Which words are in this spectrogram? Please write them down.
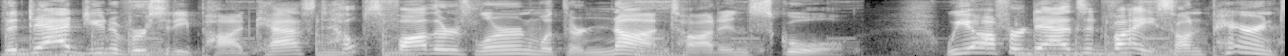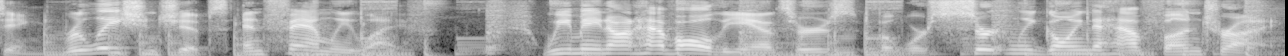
The Dad University podcast helps fathers learn what they're not taught in school. We offer dads advice on parenting, relationships, and family life. We may not have all the answers, but we're certainly going to have fun trying.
